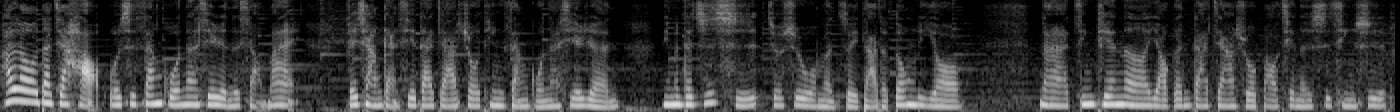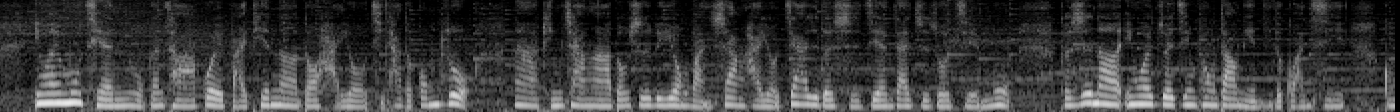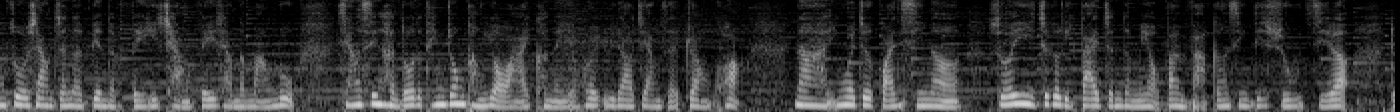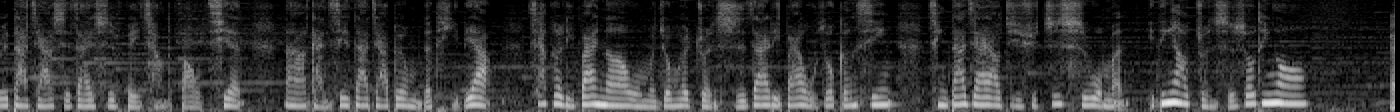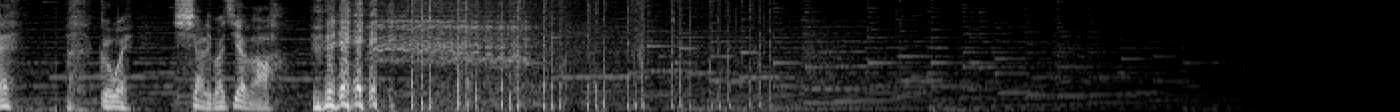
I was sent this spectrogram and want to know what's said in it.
Hello，大家好，我是三国那些人的小麦，非常感谢大家收听《三国那些人》，你们的支持就是我们最大的动力哦。那今天呢，要跟大家说抱歉的事情是，因为目前我跟曹阿贵白天呢都还有其他的工作，那平常啊都是利用晚上还有假日的时间在制作节目。可是呢，因为最近碰到年底的关系，工作上真的变得非常非常的忙碌。相信很多的听众朋友啊，可能也会遇到这样子的状况。那因为这个关系呢，所以这个礼拜真的没有办法更新第十五集了，对大家实在是非常的抱歉。那感谢大家对我们的体谅。下个礼拜呢，我们就会准时在礼拜五做更新，请大家要继续支持我们，一定要准时收听哦。哎，各位，下礼拜见了啊！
